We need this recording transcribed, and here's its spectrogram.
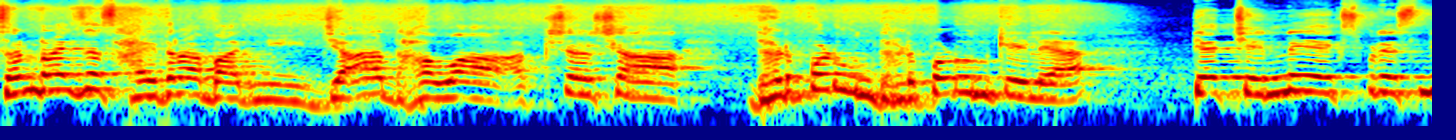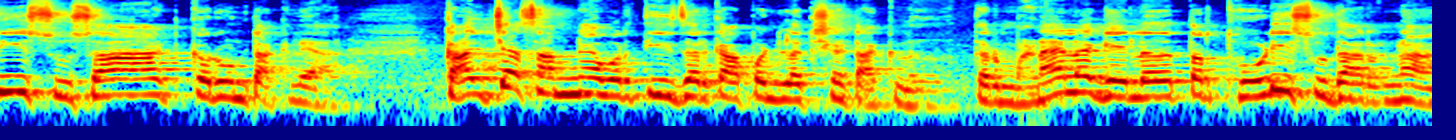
सनरायझर्स हैदराबादनी ज्या धावा अक्षरशः धडपडून धडपडून केल्या त्या चेन्नई एक्सप्रेसनी सुसाट करून टाकल्या. कालच्या सामन्यावरती जर का आपण लक्ष टाकलं तर म्हणायला गेलं तर थोडी सुधारणा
